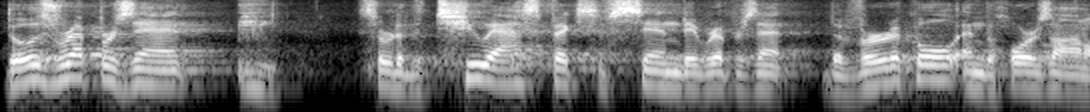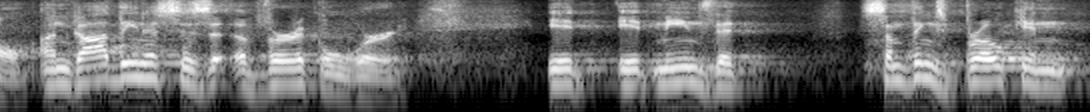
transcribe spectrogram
Those represent sort of the two aspects of sin. They represent the vertical and the horizontal. Ungodliness is a vertical word, it, it means that something's broken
